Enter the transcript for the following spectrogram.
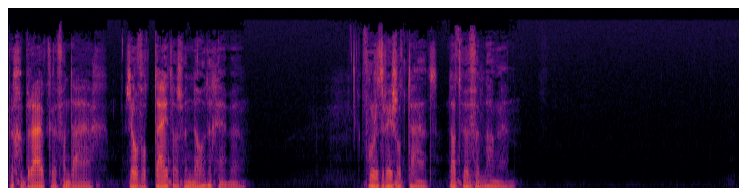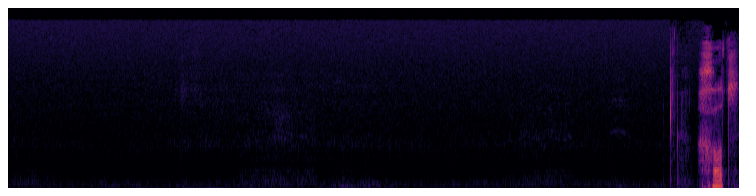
We gebruiken vandaag zoveel tijd als we nodig hebben voor het resultaat dat we verlangen. God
